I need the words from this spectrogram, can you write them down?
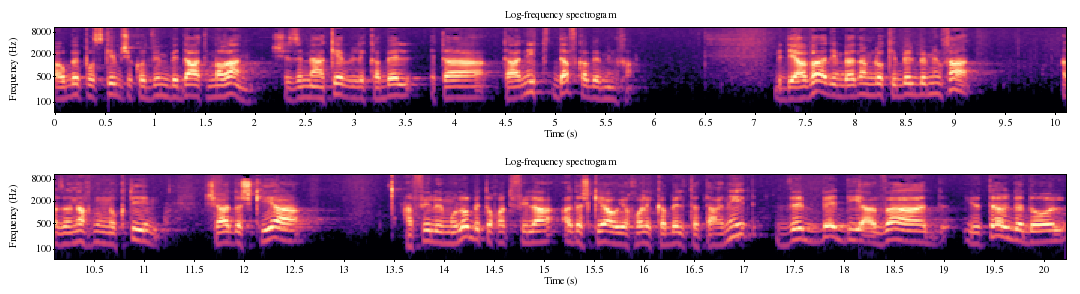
הרבה פוסקים שכותבים בדעת מרן, שזה מעכב לקבל את התענית דווקא במנחה. בדיעבד, אם בן אדם לא קיבל במנחה, אז אנחנו נוקטים שעד השקיעה אפילו אם הוא לא בתוך התפילה, עד השקיעה הוא יכול לקבל את התענית, ובדיעבד יותר גדול,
